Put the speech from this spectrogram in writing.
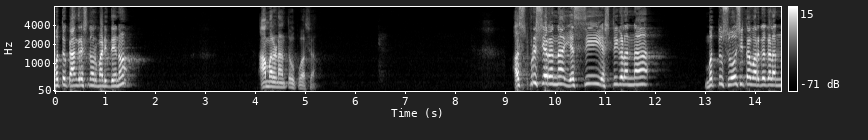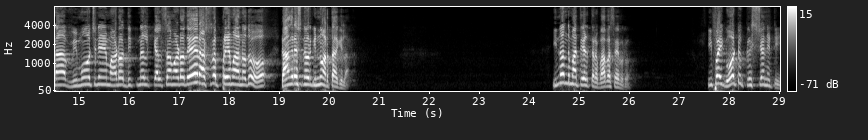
ಮತ್ತು ಕಾಂಗ್ರೆಸ್ನವ್ರು ಮಾಡಿದ್ದೇನು? ಆಮರಣ ಅಂತ ಉಪವಾಸ. ಅಸ್ಪೃಶ್ಯರನ್ನ ಎಸ್ ಸಿ ಎಸ್ ಟಿಗಳನ್ನ ಮತ್ತು ಶೋಷಿತ ವರ್ಗಗಳನ್ನ ವಿಮೋಚನೆ ಮಾಡೋ ದಿಕ್ಕಿನಲ್ಲಿ ಕೆಲಸ ಮಾಡೋದೇ ರಾಷ್ಟ್ರ ಪ್ರೇಮ ಅನ್ನೋದು ಕಾಂಗ್ರೆಸ್ನವ್ರಿಗೆ ಇನ್ನೂ ಅರ್ಥ ಆಗಿಲ್ಲ. ಇನ್ನೊಂದು ಮಾತು ಹೇಳ್ತಾರೆ ಬಾಬಾ ಸಾಹೇಬರು. If I go to Christianity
